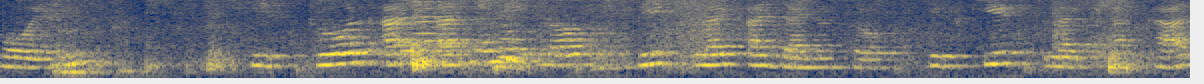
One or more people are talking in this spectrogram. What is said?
poems. He's tall as a tree, big like a dinosaur. He's cute like a cat,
